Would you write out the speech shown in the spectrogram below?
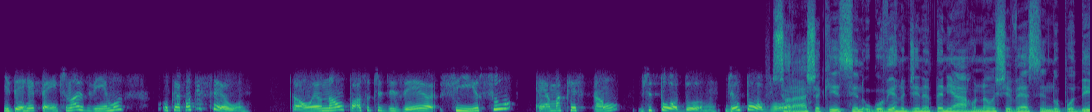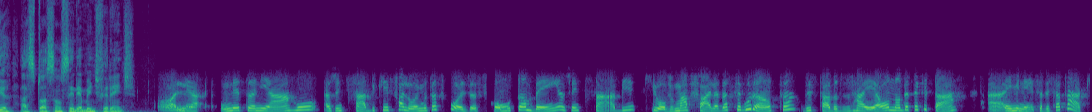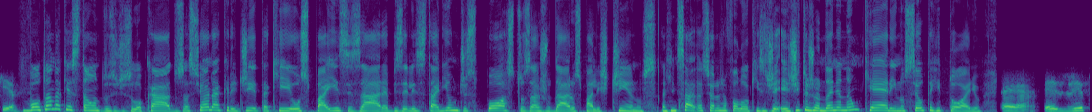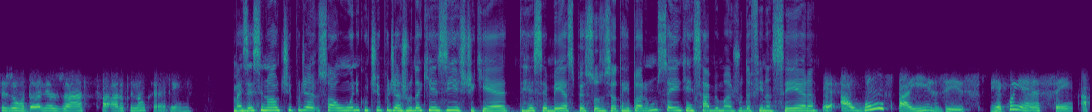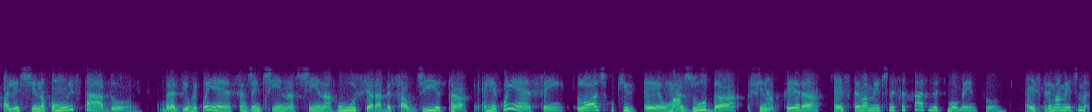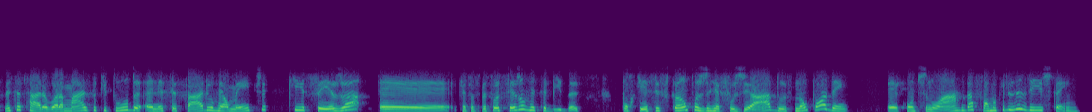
e de repente nós vimos o que aconteceu. Então eu não posso te dizer se isso é uma questão de todo, de um povo. A senhora acha que se o governo de Netanyahu não estivesse no poder, a situação seria bem diferente? Olha, o Netanyahu, a gente sabe que falhou em muitas coisas, como também a gente sabe que houve uma falha da segurança do Estado de Israel ao não detectar a iminência desse ataque. Voltando à questão dos deslocados, a senhora acredita que os países árabes eles estariam dispostos a ajudar os palestinos? A gente sabe, a senhora já falou que Egito e Jordânia não querem no seu território. É, Egito e Jordânia já falaram que não querem. Mas esse não é o tipo de só o único tipo de ajuda que existe, que é receber as pessoas no seu território. Não sei, quem sabe uma ajuda financeira. É, alguns países reconhecem a Palestina como um estado. O Brasil reconhece, a Argentina, China, Rússia, Arábia Saudita é, reconhecem. Lógico que é, uma ajuda financeira é extremamente necessária nesse momento. É extremamente necessário. Agora, mais do que tudo, é necessário realmente que seja é, que essas pessoas sejam recebidas, porque esses campos de refugiados não podem é, continuar da forma que eles existem.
